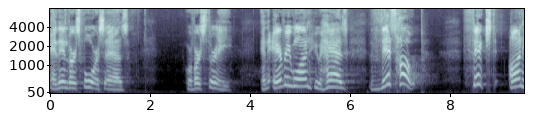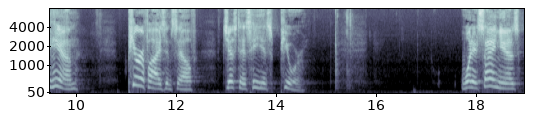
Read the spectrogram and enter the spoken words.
And then verse 4 says, or verse 3, and everyone who has this hope fixed on him purifies himself just as he is pure. What it's saying is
